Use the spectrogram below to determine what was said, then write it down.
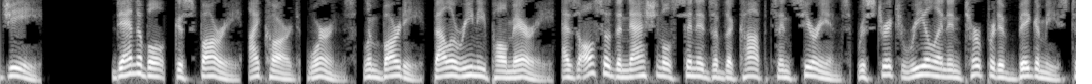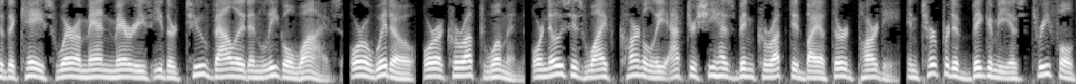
g. D'Annibale, Gasparri, Icard, Wernz, Lombardi, Ballerini Palmieri, as also the national synods of the Copts and Syrians, restrict real and interpretive bigamies to the case where a man marries either two valid and legal wives, or a widow, or a corrupt woman, or knows his wife carnally after she has been corrupted by a third party. Interpretive bigamy is threefold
